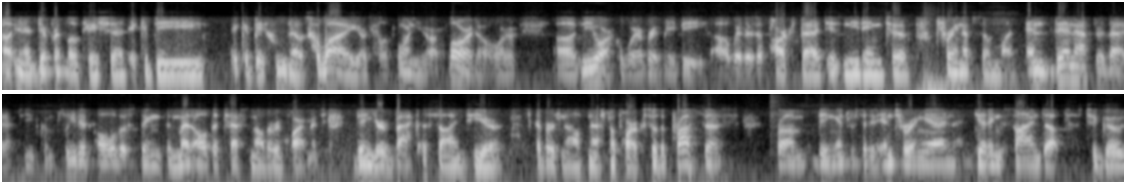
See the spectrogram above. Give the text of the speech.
uh, in a different location. It could be It could be who knows Hawaii or California or Florida or uh, New York or wherever it may be, uh, where there's a park that is needing to train up someone. And then after that, after you've completed all those things and met all the tests and all the requirements, then you're back assigned here at Virgin Islands National Park. So the process from being interested in entering in, getting signed up to go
